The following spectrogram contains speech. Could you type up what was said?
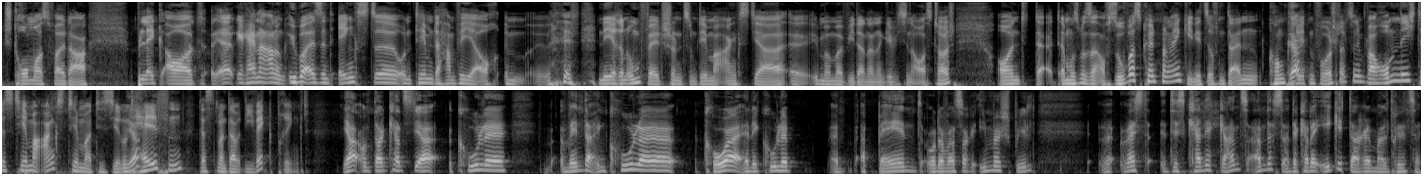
Stromausfall da, Blackout, äh, keine Ahnung, überall sind Ängste und Themen, da haben wir ja auch im äh, näheren Umfeld schon zum Thema Angst ja äh, immer mal wieder einen gewissen Austausch. Und da, da muss man sagen, auf sowas könnte man eingehen. Jetzt auf deinen konkreten Vorschlag zu nehmen, warum nicht das Thema Angst thematisieren und Ja. helfen, dass man da die wegbringt. Ja, und dann kannst du ja coole, wenn da ein cooler Chor, eine coole äh, Band oder was auch immer spielt, weißt du, das kann ja ganz anders sein. Da kann eine E-Gitarre mal drin sein.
